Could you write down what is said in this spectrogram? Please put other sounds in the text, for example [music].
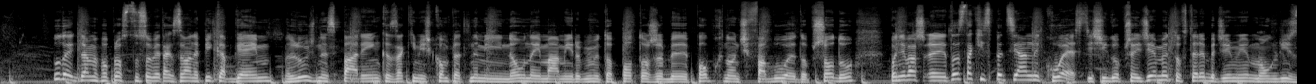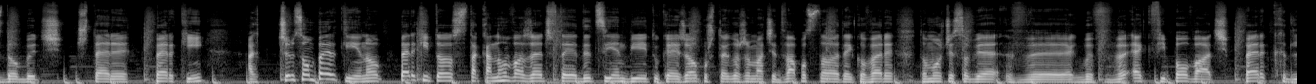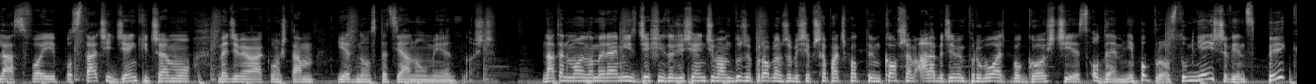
Tutaj gramy po prostu sobie tak zwany pick-up game, luźny sparring z jakimiś kompletnymi no-name'ami. Robimy to po to, żeby popchnąć fabułę do przodu, ponieważ e, to jest taki specjalny quest. Jeśli go przejdziemy, to wtedy będziemy mogli zdobyć cztery perki. A czym są perki? No, perki to jest taka nowa rzecz w tej edycji NBA 2K, że oprócz tego, że macie dwa podstawowe takeovery, to możecie sobie w, jakby wyekwipować perk dla swojej postaci, dzięki czemu będzie miał jakąś tam jedną specjalną umiejętność. Na ten moment mamy remis 10 do 10, mam duży problem, żeby się przepać pod tym koszem, ale będziemy próbować, bo gość jest ode mnie po prostu mniejszy, więc pyk,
